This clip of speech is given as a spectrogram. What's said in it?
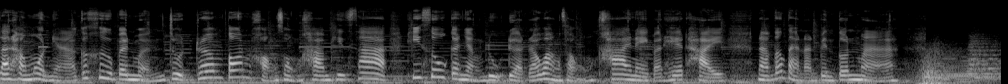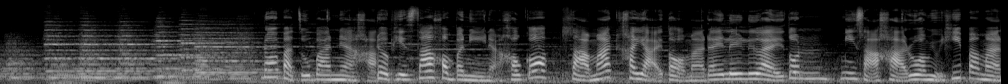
และทั้งหมดเนี้ยก็คือเป็นเหมือนจุดเริ่มต้นของสงครามพิซซ่าที่สู้กันอย่างดุเดือดระหว่างสองค่ายในประเทศไทยนับตั้งแต่นั้นเป็นต้นมา ปัจจุบันเนี่ยค่ะ The Pizza Company เนี่ยเขาก็สามารถขยายต่อมาได้เรื่อยๆ จนมีสาขารวมอยู่ที่ประมาณ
